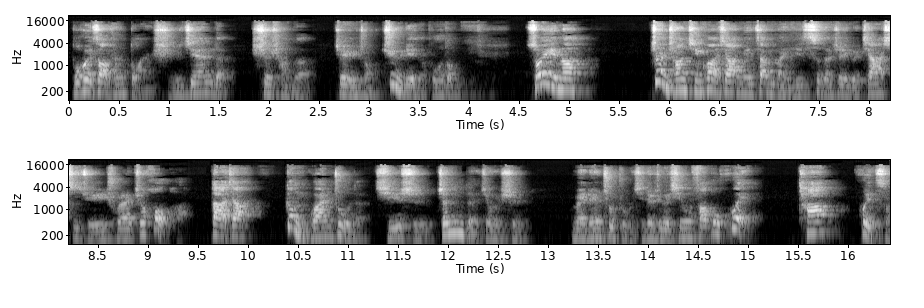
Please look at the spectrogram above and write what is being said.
不会造成短时间的市场的这种剧烈的波动。所以呢。正常情况下面，在每一次的这个加息决议出来之后，哈，大家更关注的其实真的就是美联储主席的这个新闻发布会，他会怎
